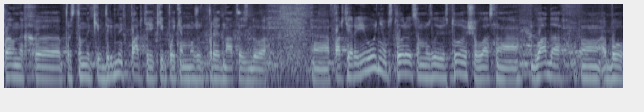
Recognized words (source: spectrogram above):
певних е, представників дрібних партій, які потім можуть приєднатись до е, партії регіонів, створюється можливість того, що власне влада е, або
